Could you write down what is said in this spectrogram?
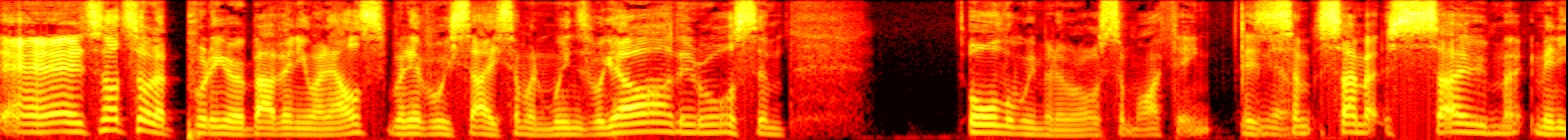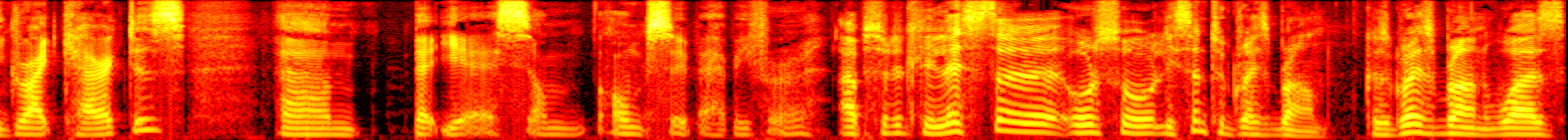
and it's not sort of putting her above anyone else. Whenever we say someone wins, we go, "Oh, they're awesome." All the women are awesome. I think there's yeah. some, so much, so many great characters. Um, but yes, I'm I'm super happy for her. Absolutely. Let's uh, also listen to Grace Brown because Grace Brown was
